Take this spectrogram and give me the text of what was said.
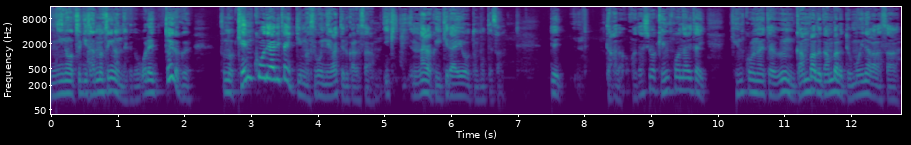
2の次、3の次なんだけど、俺、とにかく、その健康でありたいって今すごい願ってるからさ、生き、長く生きられようと思ってさ。で、だから私は健康になりたい、健康になりたい、うん、頑張る頑張るって思いながらさ、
